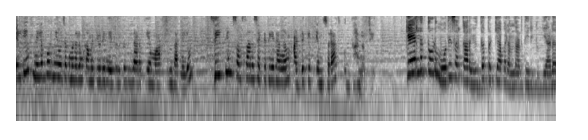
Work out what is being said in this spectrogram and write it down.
എൽ ഡി എഫ് നിലമ്പൂർ നിയോജക മണ്ഡലം കമ്മിറ്റിയുടെ നേതൃത്വത്തിൽ നടത്തിയ മാർച്ചും ധർണയും സി പി എം സംസ്ഥാന സെക്രട്ടേറിയറ്റ് അംഗം അഡ്വക്കേറ്റ് എം സ്വരാജ് ഉദ്ഘാടനം ചെയ്തു. കേരളത്തോട് മോദി സർക്കാർ യുദ്ധപ്രഖ്യാപനം നടത്തിയിരിക്കുകയാണ്.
